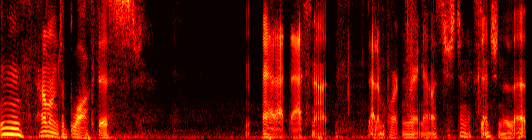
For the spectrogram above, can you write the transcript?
Mm, I want to block this. Ah, that, that's not that important right now. It's just an extension of that.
